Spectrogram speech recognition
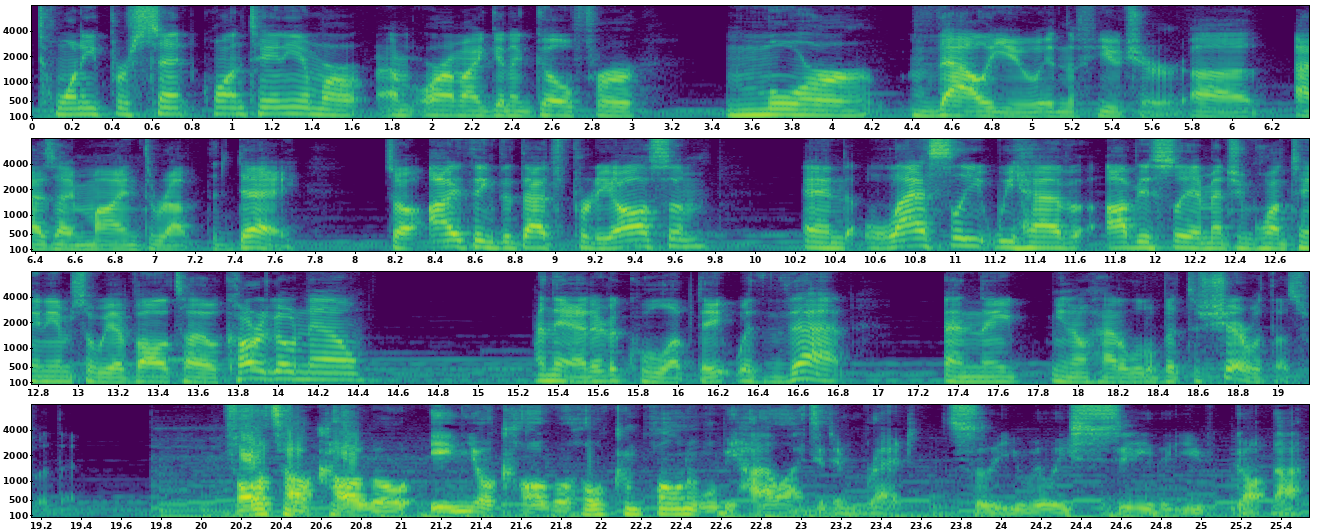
20% Quantainium or, um, or am I going to go for more value in the future uh, as I mine throughout the day? So I think that that's pretty awesome. And lastly, we have, obviously I mentioned Quantainium, so we have Volatile Cargo now. And they added a cool update with that. And they, you know, had a little bit to share with us with it. Volatile cargo in your cargo hold component will be highlighted in red so that you really see that you've got that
